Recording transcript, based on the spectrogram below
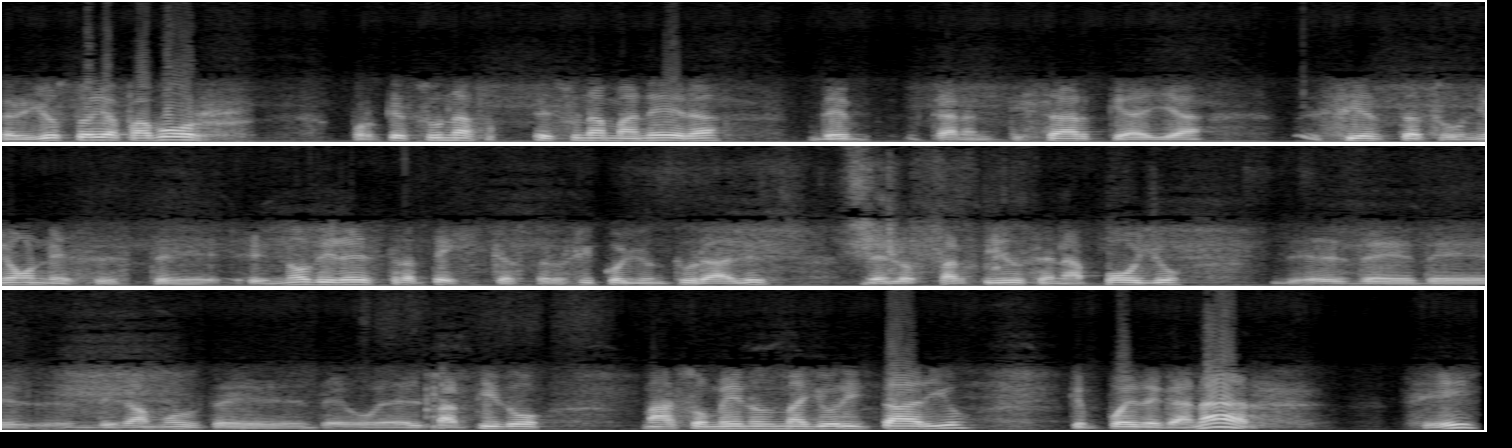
pero yo estoy a favor porque es una es una manera de garantizar que haya ciertas uniones, este, eh, no diré estratégicas, pero sí coyunturales de los partidos en apoyo de, de, digamos, de, el partido más o menos mayoritario que puede ganar, ¿sí?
